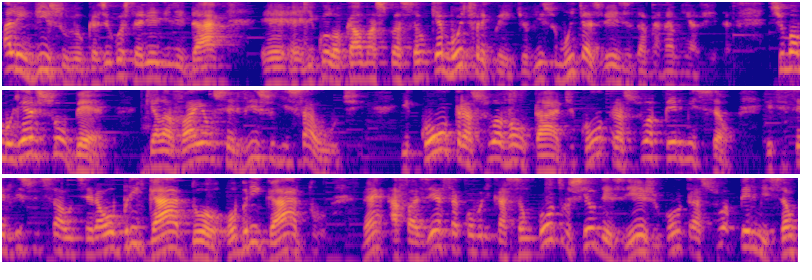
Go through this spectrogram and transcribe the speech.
Além disso, Lucas, eu gostaria de lhe dar, é, lhe colocar uma situação que é muito frequente, eu vi isso muitas vezes na, na minha vida. Se uma mulher souber que ela vai ao serviço de saúde e contra a sua vontade, contra a sua permissão, esse serviço de saúde será obrigado, obrigado né, a fazer essa comunicação contra o seu desejo, contra a sua permissão,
